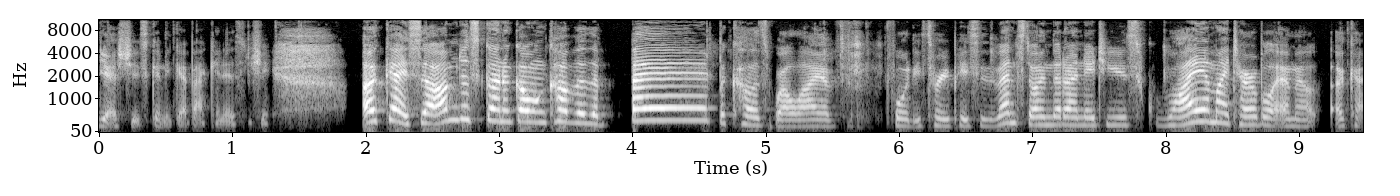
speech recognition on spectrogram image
Yeah, she's gonna get back in, isn't she? Okay, so I'm just gonna go and cover the bed because, well, I have 43 pieces of endstone that I need to use. Why am I terrible at ML? Okay.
